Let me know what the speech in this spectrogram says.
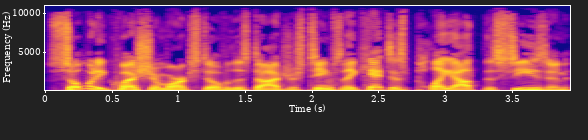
So many question marks still for this Dodgers team, so they can't just play out the season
